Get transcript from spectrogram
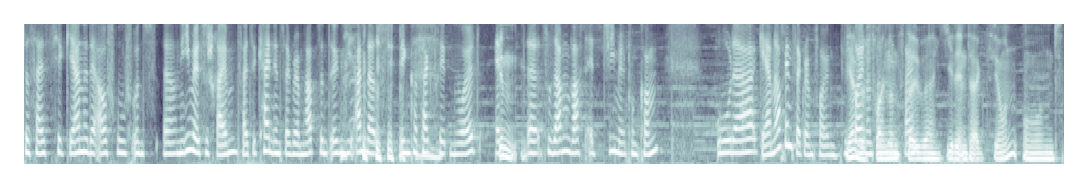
Das heißt, hier gerne der Aufruf, uns äh, eine E-Mail zu schreiben, falls ihr kein Instagram habt und irgendwie anders in Kontakt treten wollt. At, äh, zusammenwach.gmail.com oder gerne auf Instagram folgen. Wir ja, freuen wir uns freuen uns Fall. da über jede Interaktion und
